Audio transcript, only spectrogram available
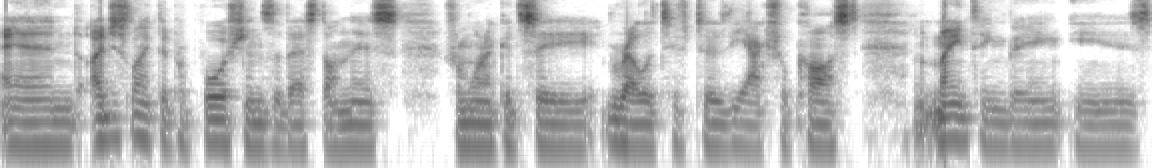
and I just like the proportions the best on this from what I could see relative to the actual cost. Main thing being is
